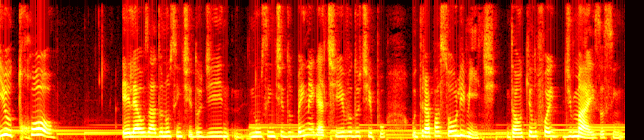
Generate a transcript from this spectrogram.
E o trop, ele é usado no sentido de num sentido bem negativo do tipo ultrapassou o limite. Então aquilo foi demais, assim.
